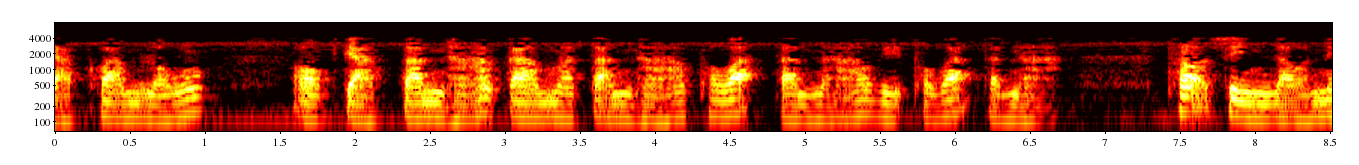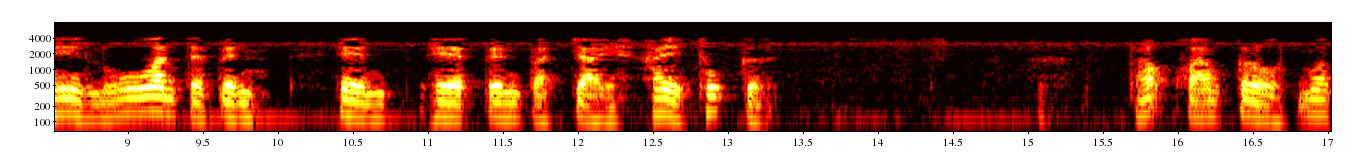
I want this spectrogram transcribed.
จากความหลง ออกจากตัณหากามตัณหาภวะตัณหาวิภวะตัณหา เพราะสิ่งเหล่านี้ล้วนแต่เป็น เหตุเหตุเป็นปัจจัยให้ทุกข์เกิด เพราะความโกรธเมื่อ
